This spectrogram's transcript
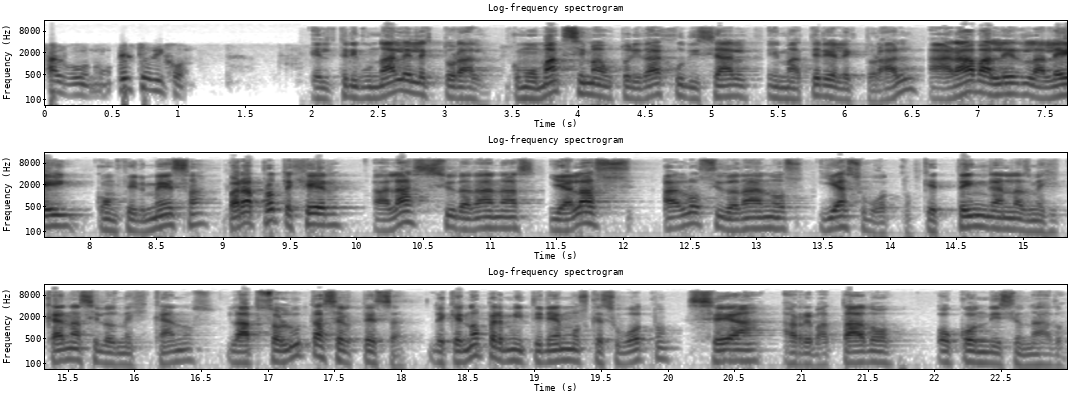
alguno. Esto dijo. El Tribunal Electoral, como máxima autoridad judicial en materia electoral, hará valer la ley con firmeza para proteger a las ciudadanas y a las a los ciudadanos y a su voto, que tengan las mexicanas y los mexicanos la absoluta certeza de que no permitiremos que su voto sea arrebatado o condicionado,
